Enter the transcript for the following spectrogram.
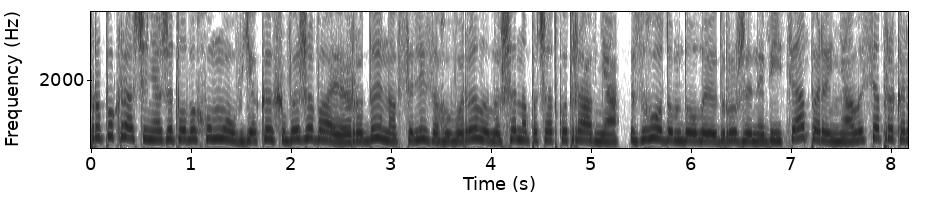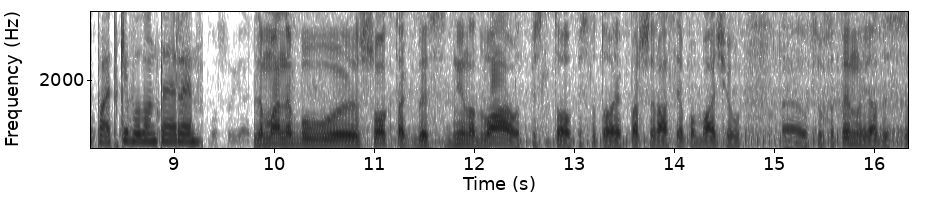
Про покращення житлових умов, в яких виживає родина, в селі заговорили лише на початку травня. Згодом долею дружини бійця перейнялися прикарпатські волонтери. Для мене був е, шок так десь дні на два. От після того, після того, як перший раз я побачив е, цю хатину, я десь е,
